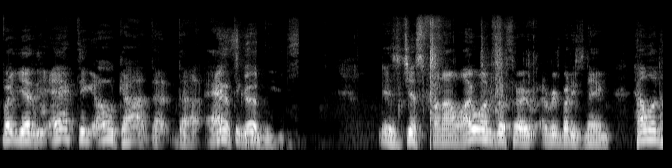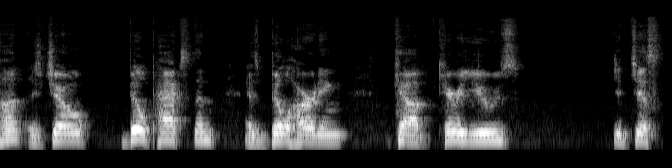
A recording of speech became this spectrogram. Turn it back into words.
but yeah, the acting. Oh God, that the acting good. is just phenomenal. I want to go through everybody's name. Helen Hunt as Joe, Bill Paxton as Bill Harding, Ca- Cary Elwes. It just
